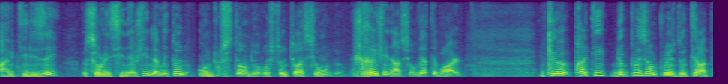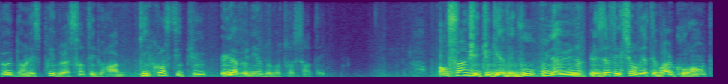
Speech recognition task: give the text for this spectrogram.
à utiliser, sur les synergies de la méthode en 12 temps de restructuration, de régénération vertébrale, que pratiquent de plus en plus de thérapeutes dans l'esprit de la santé durable, qui constitue l'avenir de votre santé. Enfin, j'étudie avec vous, une à une, les affections vertébrales courantes,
